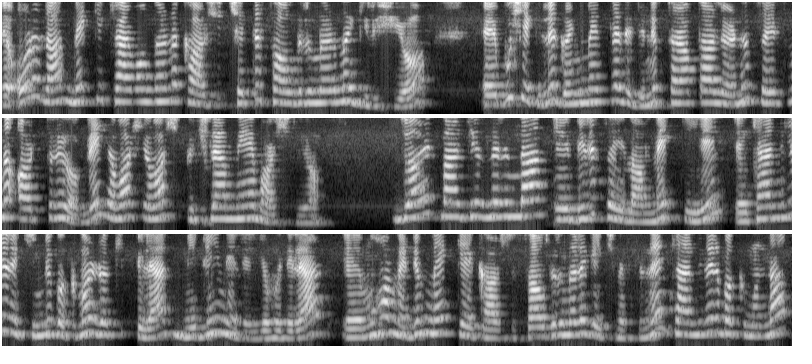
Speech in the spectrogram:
E, oradan Mekke kervanlarına karşı çete saldırılarına girişiyor. E, bu şekilde ganimetler edinip taraftarlarının sayısını arttırıyor ve yavaş yavaş güçlenmeye başlıyor. Ticaret merkezlerinden e, biri sayılan Mekke'yi e, kendileri için bir bakıma rakip bilen Medineli Yahudiler e, Muhammed'in Mekke'ye karşı saldırılara geçmesini kendileri bakımından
